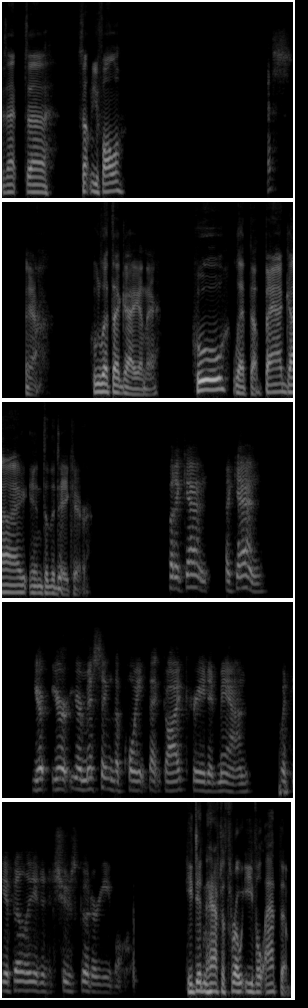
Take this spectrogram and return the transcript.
Is that uh, something you follow? Yes. Yeah. Who let that guy in there? Who let the bad guy into the daycare? But again, again, you're you're you're missing the point that God created man with the ability to choose good or evil. He didn't have to throw evil at them.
